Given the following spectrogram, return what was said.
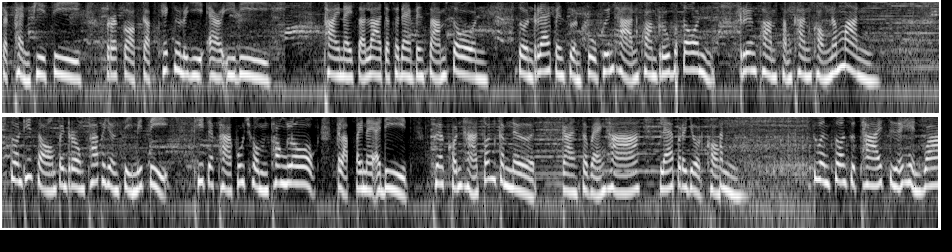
จากแผ่น PC ประกอบกับเทคโนโลยี LED ภายในศาลาจะแสดงเป็น 3 โซน โซนแรกเป็นส่วนปูพื้นฐานความรู้เบื้องต้น เรื่องความสำคัญของน้ำมัน ส่วนที่ 2 เป็นโรงภาพยนตร์สีมิติ ที่จะพาผู้ชมท่องโลกกลับไปในอดีต เพื่อค้นหาต้นกำเนิด การแสวงหาและประโยชน์ของมันส่วนโซนสุดท้ายสื่อให้เห็นว่า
